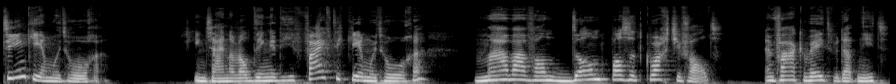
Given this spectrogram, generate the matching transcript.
tien keer moet horen. Misschien zijn er wel dingen die je vijftig keer moet horen, maar waarvan dan pas het kwartje valt. En vaak weten we dat niet.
